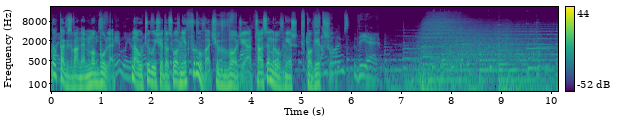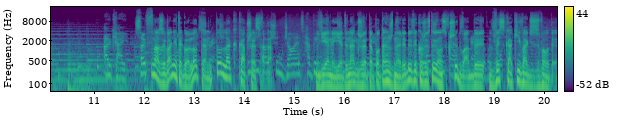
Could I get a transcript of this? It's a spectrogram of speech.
To tak zwane mobule. Nauczyły się dosłownie fruwać w wodzie, a czasem również w powietrzu. Nazywanie tego lotem to lekka przesada. Wiemy jednak, że te potężne ryby wykorzystują skrzydła, by wyskakiwać z wody.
